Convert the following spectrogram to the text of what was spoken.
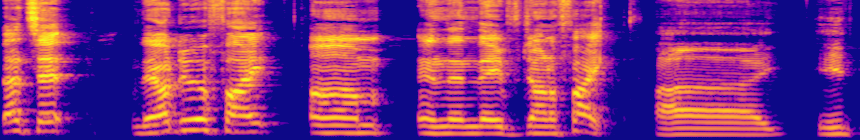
That's it. They all do a fight. Um, and then they've done a fight. uh it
